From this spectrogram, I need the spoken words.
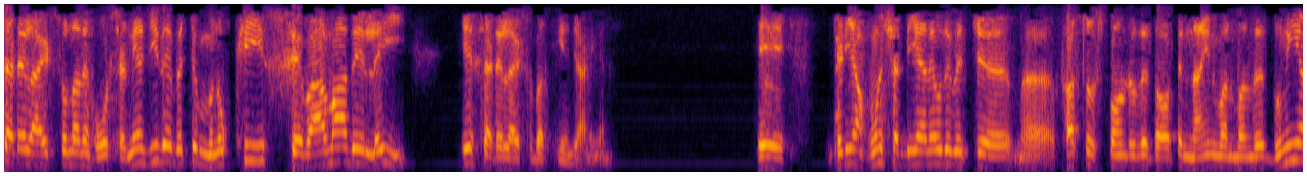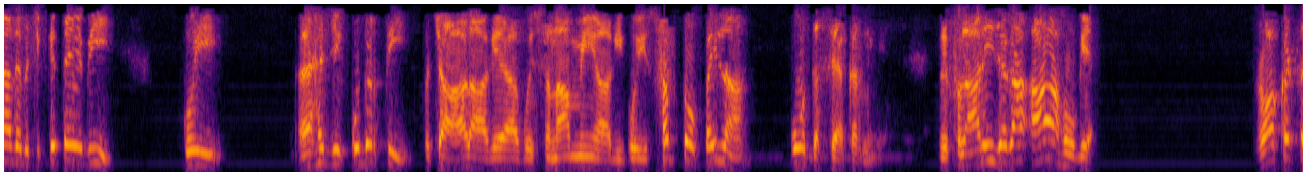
ਸੈਟੇਲਾਈਟਸ ਉਹਨਾਂ ਨੇ ਹੋਰ ਛੱਡੀਆਂ, ਜਿਹਦੇ ਵਿੱਚ ਮਨੁੱਖੀ ਸੇਵਾਵਾਂ ਦੇ ਲਈ ਇਹ ਸੈਟੇਲਾਈਟਸ ਵਰਤੀਆਂ ਜਾਣੀਆਂ ਨੇ। ਤੇ ਜਿਹੜੀਆਂ ਹੁਣ ਛੱਡੀਆਂ ਨੇ ਉਹਦੇ ਵਿੱਚ ਫਸਟ ਰਿਸਪੌਂਡਰ ਦੇ ਤੌਰ ਤੇ 911 ਦੇ ਦੁਨੀਆ ਦੇ ਵਿੱਚ ਕਿਤੇ ਵੀ ਕੋਈ ਇਹ ਜੀ ਕੁਦਰਤੀ ਪਚਾਲ ਆ ਗਿਆ, ਕੋਈ ਸੁਨਾਮੀ ਆ ਗਈ, ਕੋਈ ਸਭ ਤੋਂ ਪਹਿਲਾਂ ਉਹ ਦੱਸਿਆ ਕਰਨਗੇ ਵੀ ਫਲਾਣੀ ਜਗ੍ਹਾ ਆ ਹੋ ਗਿਆ। ਰਾਕਟ,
